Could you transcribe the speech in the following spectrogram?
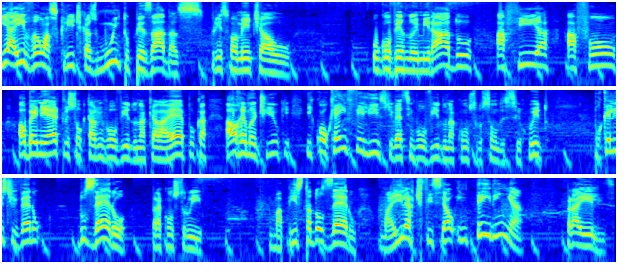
E aí vão as críticas muito pesadas, principalmente ao o governo emirado, a FIA, a FOM, ao Bernie Eccleston, que estava envolvido naquela época, ao Herman Tilke, e qualquer infeliz estivesse envolvido na construção desse circuito, porque eles tiveram do zero para construir uma pista do zero, uma ilha artificial inteirinha para eles.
